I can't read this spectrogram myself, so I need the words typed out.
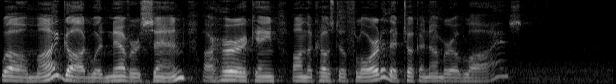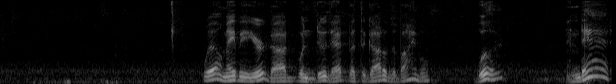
Well, my God would never send a hurricane on the coast of Florida that took a number of lives. Well, maybe your God wouldn't do that, but the God of the Bible would and dad.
